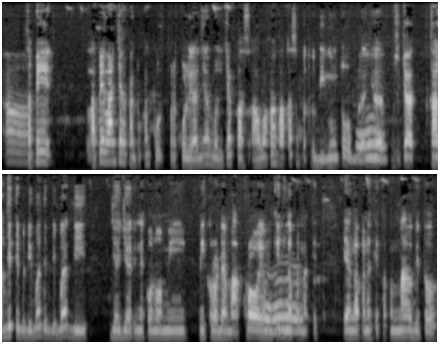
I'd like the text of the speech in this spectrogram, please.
Oh. Tapi tapi lancar kan tuh kan ku- perkuliahannya maksudnya pas awal kan kakak sempat kebingung tuh belajar maksudnya kaget tiba-tiba tiba-tiba dijajarin ekonomi mikro dan makro yang mungkin nggak Hmm. pernah kita yang nggak pernah kita kenal gitu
